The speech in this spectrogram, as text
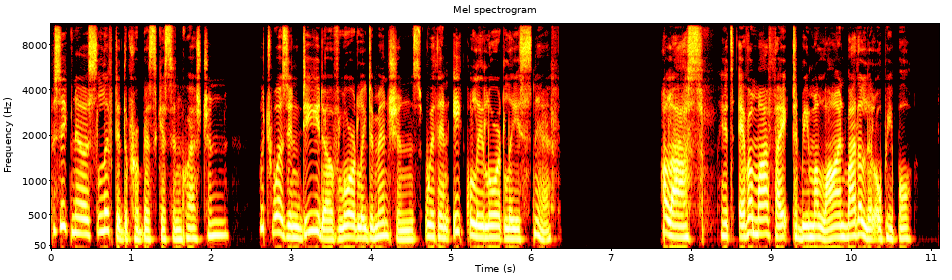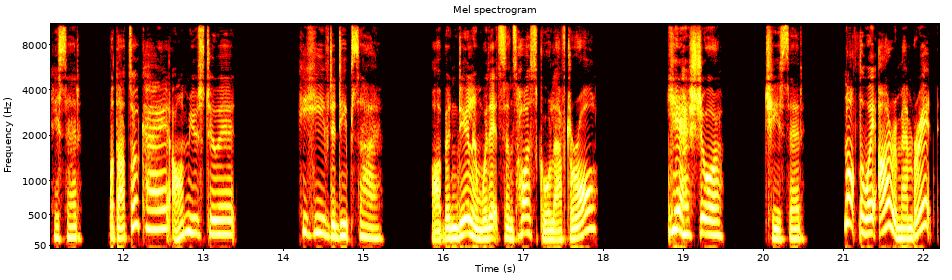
Bezignos lifted the proboscis in question, which was indeed of lordly dimensions, with an equally lordly sniff. Alas, it's ever my fate to be maligned by the little people, he said, but that's okay, I'm used to it. He heaved a deep sigh. I've been dealing with it since high school, after all. Yeah, sure, Chi said. Not the way I remember it,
